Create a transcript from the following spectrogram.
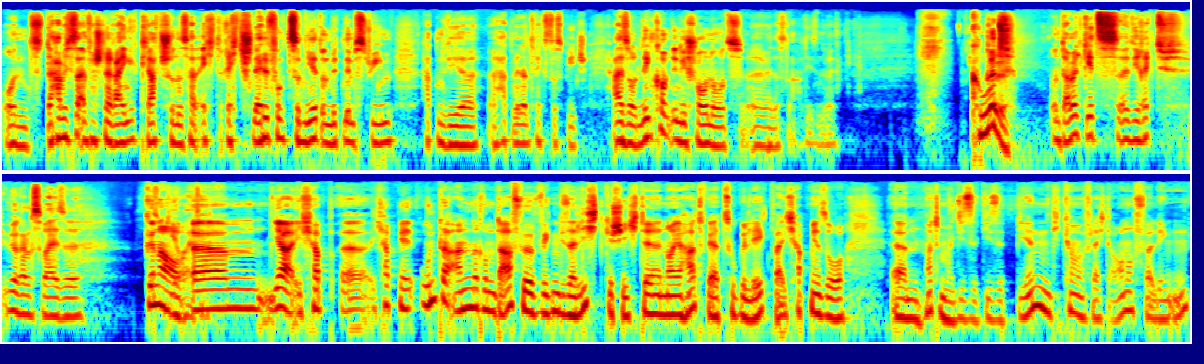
Und da habe ich es einfach schnell reingeklatscht und es hat echt recht schnell funktioniert und mitten im Stream hatten wir, hatten wir dann Text-to-Speech. Also, Link kommt in die Shownotes, äh, wer das nachlesen will. Cool. Gut. Und damit geht's äh, direkt übergangsweise. Genau. Ähm, ja, ich habe äh, ich hab mir unter anderem dafür wegen dieser Lichtgeschichte neue Hardware zugelegt, weil ich habe mir so, ähm, warte mal, diese, diese Birnen, die können wir vielleicht auch noch verlinken.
